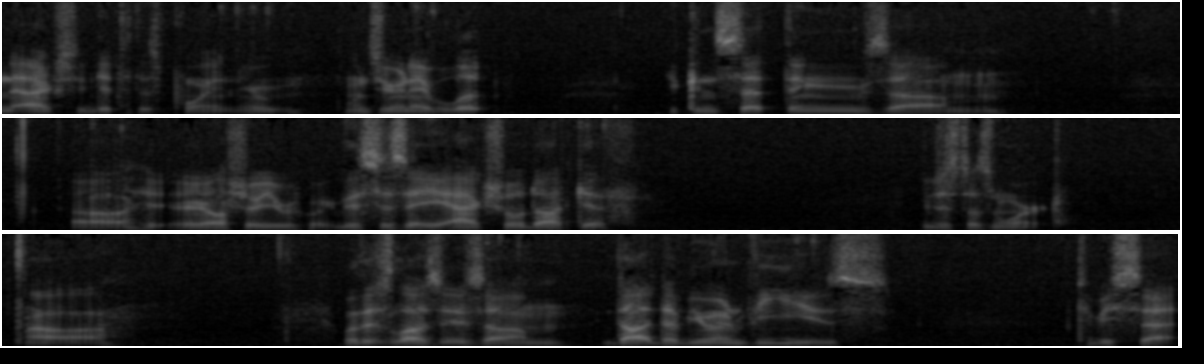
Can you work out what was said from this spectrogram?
and actually get to this point. You're, once you enable it, you can set things. Um, uh, here, I'll show you real quick. This is a actual .gif. It just doesn't work. Uh, what this allows is um, to be set.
